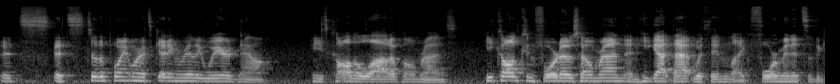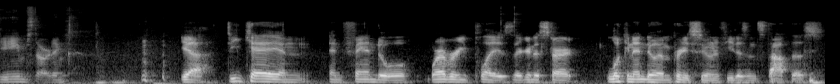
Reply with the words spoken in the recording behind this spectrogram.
It's it's to the point where it's getting really weird now. He's called a lot of home runs. He called Conforto's home run, and he got that within like four minutes of the game starting. yeah, DK and and FanDuel, wherever he plays, they're gonna start looking into him pretty soon if he doesn't stop this.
